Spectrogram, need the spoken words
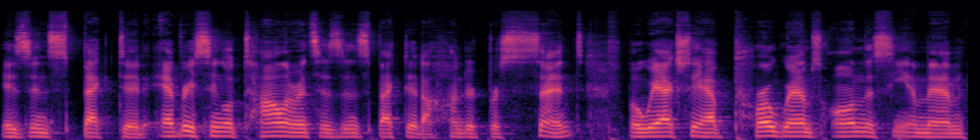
is inspected. Every single tolerance is inspected 100%, but we actually have programs on the CMM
